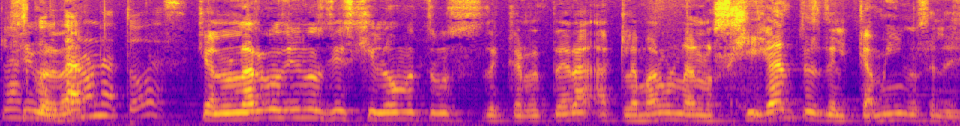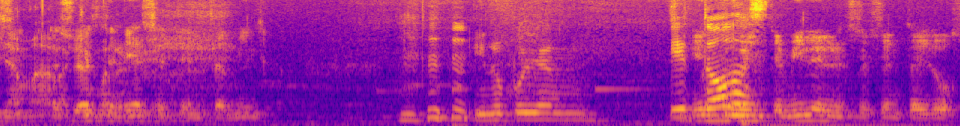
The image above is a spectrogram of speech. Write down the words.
Las contaron a todas. que a lo largo de unos 10 kilómetros de carretera aclamaron a los gigantes del camino, se les llamaba. la Qué ciudad tenía maravilla. 70 mil. Y no podían... Y todas. 120 mil en el 62.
